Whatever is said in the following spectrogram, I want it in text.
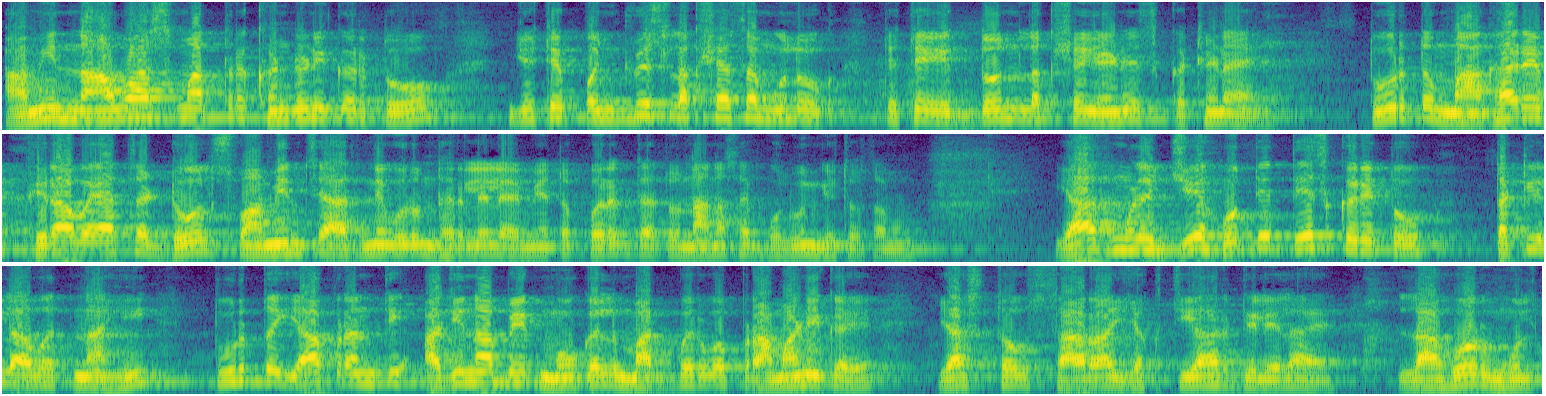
आम्ही नावास मात्र खंडणी करतो जिथे पंचवीस लक्षाचा मुलूक तिथे एक दोन लक्ष येणेच कठीण आहे. तूर्त माघारे फिरावयाचा डोल स्वामींचे आज्ञेवरून धरलेला आहे. मी आता परत जातो. नानासाहेब बोलवून घेत होता म्हणून याचमुळे जे होते तेच करीतो. तटी लावत नाही. तूर्त या प्रांती आदिनाबेग मोगल मातबर व प्रामाणिक आहे. यास्तव सारा यख्तियार दिलेला आहे. लाहोर मुलता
